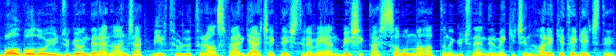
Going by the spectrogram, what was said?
Bol bol oyuncu gönderen ancak bir türlü transfer gerçekleştiremeyen Beşiktaş savunma hattını güçlendirmek için harekete geçti.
